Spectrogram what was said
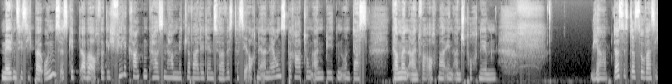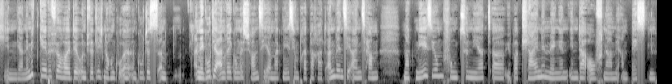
melden Sie sich bei uns. Es gibt aber auch wirklich viele Krankenkassen haben mittlerweile den Service, dass sie auch eine Ernährungsberatung anbieten. Und das kann man einfach auch mal in Anspruch nehmen ja, das ist das so, was ich Ihnen gerne mitgebe für heute und wirklich noch ein, ein gutes, eine gute Anregung ist, schauen Sie Ihr Magnesiumpräparat an, wenn Sie eins haben. Magnesium funktioniert äh, über kleine Mengen in der Aufnahme am besten.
